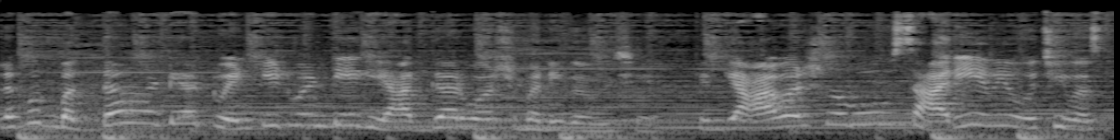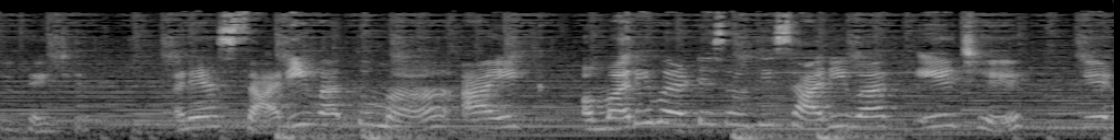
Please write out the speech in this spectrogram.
લગભગ બધા માટે આ ટ્વેન્ટી ટ્વેન્ટી એક યાદગાર વર્ષ બની ગયું છે, કેમ કે આ વર્ષમાં બહુ સારી એવી ઓછી વસ્તુ થઈ છે. અને આ સારી વાતોમાં આ એક અમારી માટે સૌથી સારી વાત એ છે કે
